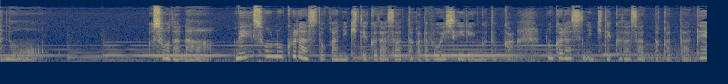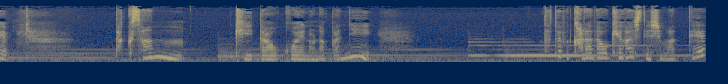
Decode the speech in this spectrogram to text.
あのそうだな。瞑想のクラスとかに来てくださった方ボイスヒーリングとかのクラスに来てくださった方でたくさん聞いたお声の中に例えば体を怪我してしまって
